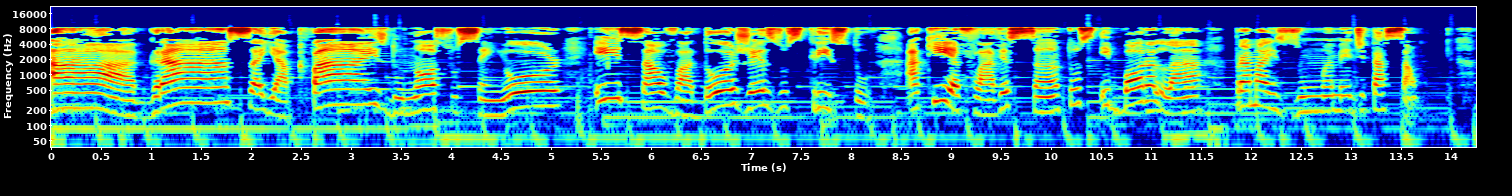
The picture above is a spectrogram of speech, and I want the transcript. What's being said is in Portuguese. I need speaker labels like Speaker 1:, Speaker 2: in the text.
Speaker 1: A graça e a paz do nosso Senhor e Salvador Jesus Cristo. Aqui é Flávia Santos e bora lá para mais uma meditação.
